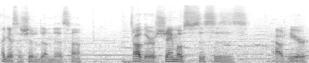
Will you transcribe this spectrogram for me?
I guess I should have done this, huh? Oh, there are Shamoses out here.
